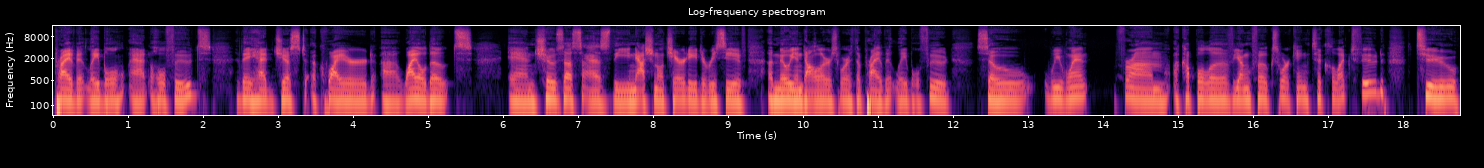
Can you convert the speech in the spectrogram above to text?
private label at Whole Foods. They had just acquired uh, Wild Oats and chose us as the national charity to receive a million dollars worth of private label food. So we went from a couple of young folks working to collect food to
